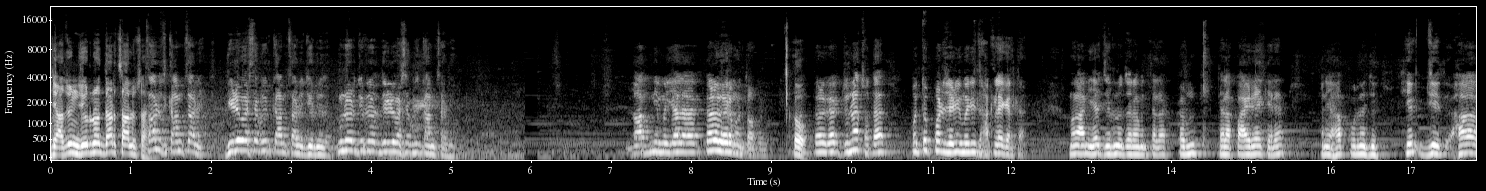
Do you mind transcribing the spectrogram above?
जे अजून जीर्णोद्धार चालूच आहे. चालूच काम चालू आहे. दीड वर्षापासून काम चालू आहे जीर्णोद्धार पुनर्जीर्ण दीड वर्षापासून काम चालू लादणी म्हणजे याला तळघर म्हणतो आपण. हो. तळघर जुनाच होता पण तो पडझडीमध्ये झाकला गेला मग आम्ही ह्या जीर्णोद्धारामध्ये त्याला करून त्याला पायऱ्या केल्या. आणि हा पूर्ण जे हे जे हा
